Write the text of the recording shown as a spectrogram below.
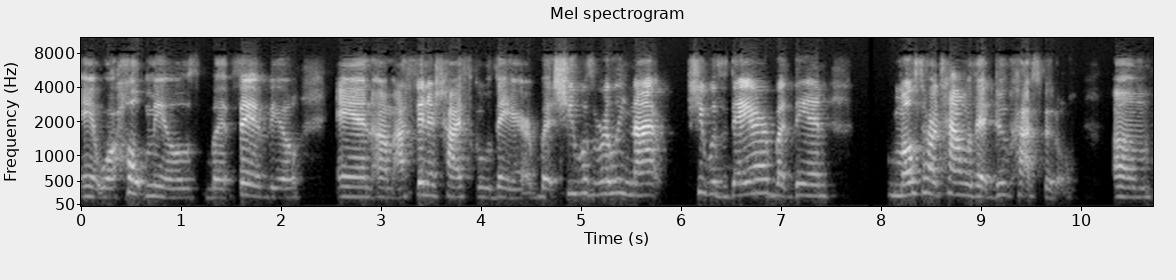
and well Hope Mills, but Fayetteville, and um, I finished high school there. But she was really not. She was there, but then most of her time was at Duke Hospital um,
